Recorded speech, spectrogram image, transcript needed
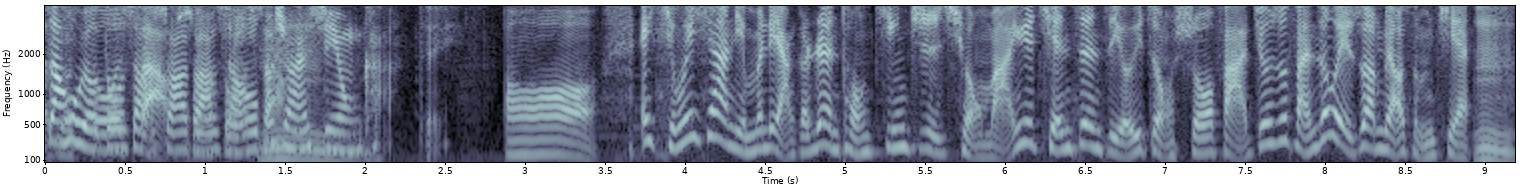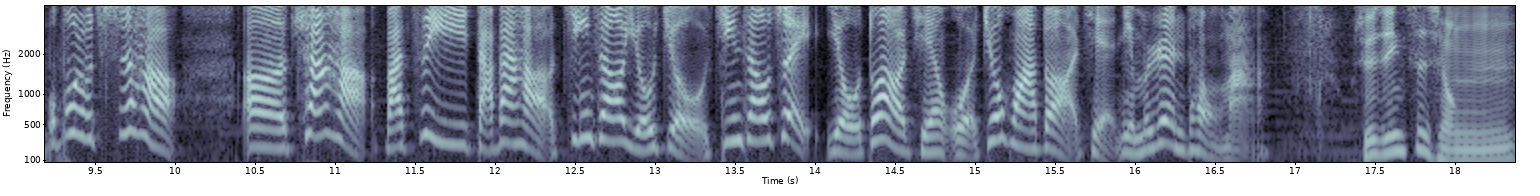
账户有多少刷多少。我不喜欢信用卡。对。哦，哎，请问一下，你们两个认同精致穷吗？因为前阵子有一种说法，就是反正我也赚不了什么钱，嗯，我不如吃好，呃，穿好，把自己打扮好，今朝有酒今朝醉，有多少钱我就花多少钱。你们认同吗？我觉得精致穷，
